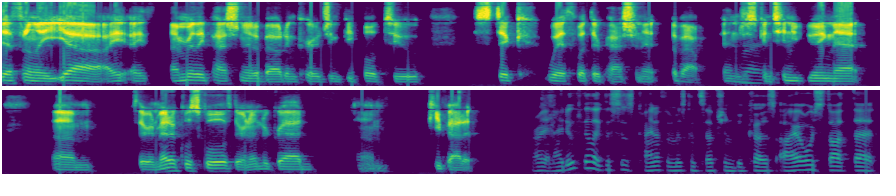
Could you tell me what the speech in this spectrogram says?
Definitely, yeah. I, I I'm really passionate about encouraging people to stick with what they're passionate about and just Right. continue doing that. Um, if they're in medical school, if they're an undergrad, um, keep at it. Right, and I do feel like this is kind of a misconception because I always thought that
